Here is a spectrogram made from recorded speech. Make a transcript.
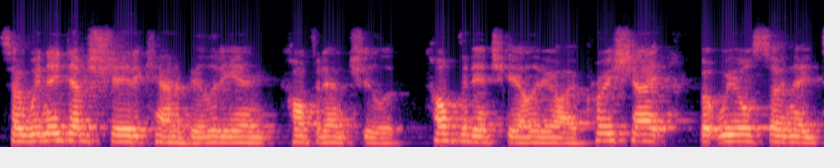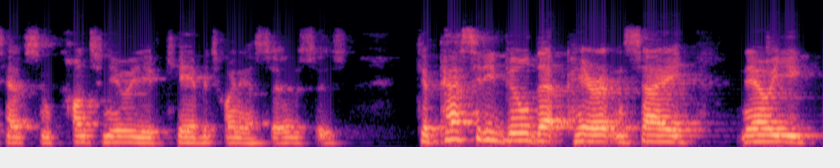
So we need to have shared accountability and confidentiality, Confidentiality, I appreciate, but we also need to have some continuity of care between our services. Capacity build that parent and say, now you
